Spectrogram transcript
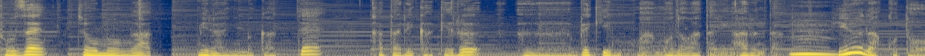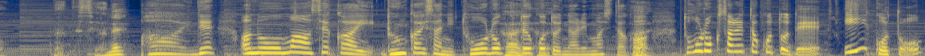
当然縄文が未来に向かって語りかけるべき、まあ、物語があるんだとうん。いうようなことなんですよね。はい、であの、まあ、世界文化遺産に登録はいということになりましたが、はい。登録されたことでいいこと？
